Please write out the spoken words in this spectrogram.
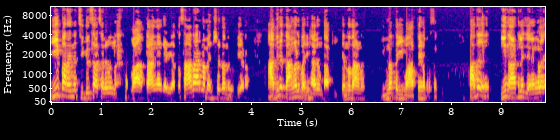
ഈ പറയുന്ന ചികിത്സാ ചെലവ് താങ്ങാൻ കഴിയാത്ത സാധാരണ മനുഷ്യരുടെ നിവൃത്തികേടാണ്. അതിന് താങ്കൾ പരിഹാരം ഉണ്ടാക്കി എന്നതാണ് ഇന്നത്തെ ഈ വാർത്തയുടെ പ്രസക്തി. അത് ഈ നാട്ടിലെ ജനങ്ങളെ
